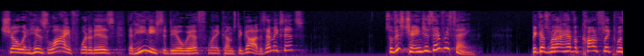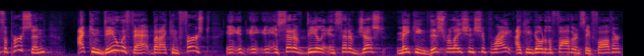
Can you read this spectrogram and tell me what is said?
show in his life what it is that he needs to deal with when it comes to God. Does that make sense? So this changes everything. Because when I have a conflict with a person, I can deal with that, but I can first, instead of dealing, instead of just making this relationship right, I can go to the Father and say, Father,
